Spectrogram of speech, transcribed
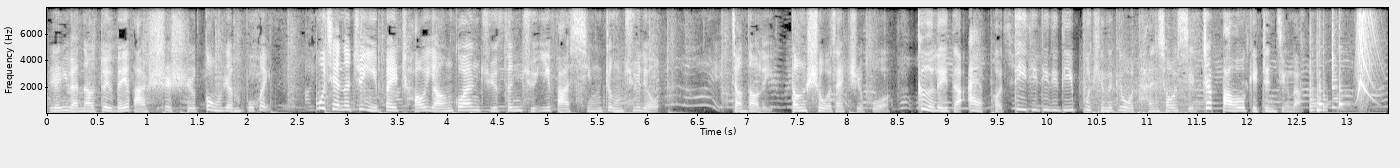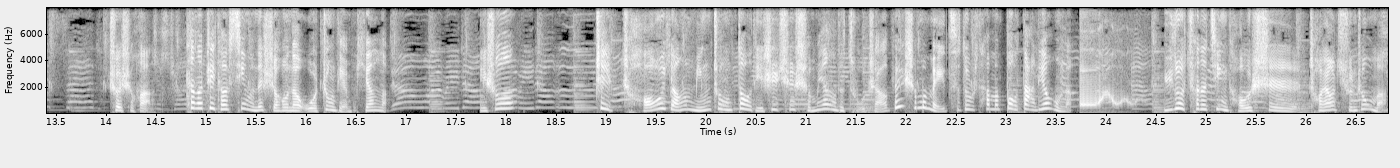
人员呢对违法事实供认不讳。目前呢，均已被朝阳公安局分局依法行政拘留。讲道理，当时我在直播，各类的 app 滴滴滴滴滴不停的给我弹消息，这把我给震惊的。说实话，看到这条新闻的时候呢，我重点偏了。你说，这朝阳民众到底是一群什么样的组织啊？为什么每次都是他们爆大料呢？娱乐圈的镜头是朝阳群众吗？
